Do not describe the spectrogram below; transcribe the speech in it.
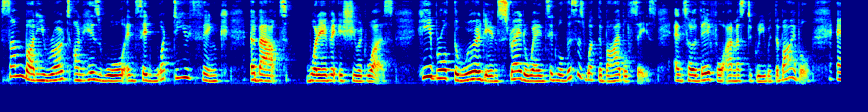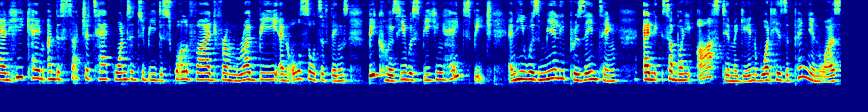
Somebody wrote on his wall and said, "What do you think about whatever issue it was?" He brought the word in straight away and said, Well, this is what the Bible says. And so therefore I must agree with the Bible. And he came under such attack, wanted to be disqualified from rugby and all sorts of things because he was speaking hate speech. And he was merely presenting, and somebody asked him again what his opinion was,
